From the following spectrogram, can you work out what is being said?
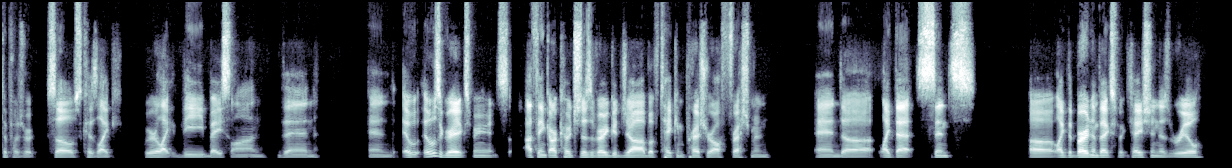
to push ourselves because like we were like the baseline then. And it it was a great experience. I think our coach does a very good job of taking pressure off freshmen and uh, like that sense, uh, like the burden of expectation is real,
